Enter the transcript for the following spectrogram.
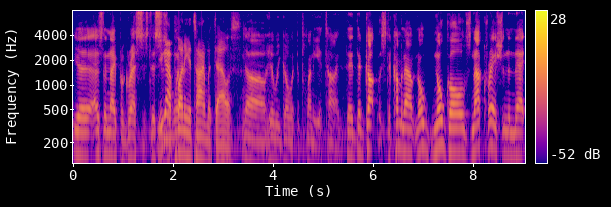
yeah, as the night progresses. This You got plenty of time with Dallas. Oh, here we go with the plenty of time. They're, they're gutless. They're coming out, no no goals, not crashing the net.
